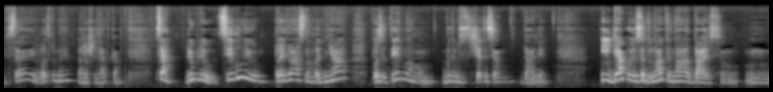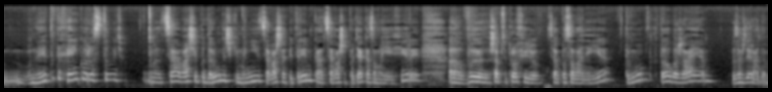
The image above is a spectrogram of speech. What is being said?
і все, і от вони грошенятка. Все, люблю, цілую, прекрасного дня, позитивного. Будемо зустрічатися далі. І дякую за донати на Dyson. Вони потихеньку ростуть. Це ваші подаруночки мені, це ваша підтримка, це ваша подяка за мої ефіри. Е, В шапці профілю це посилання є. Тому хто бажає, завжди рада.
